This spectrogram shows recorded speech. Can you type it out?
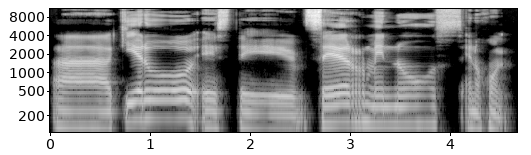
Ah, quiero este, ser menos enojón.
